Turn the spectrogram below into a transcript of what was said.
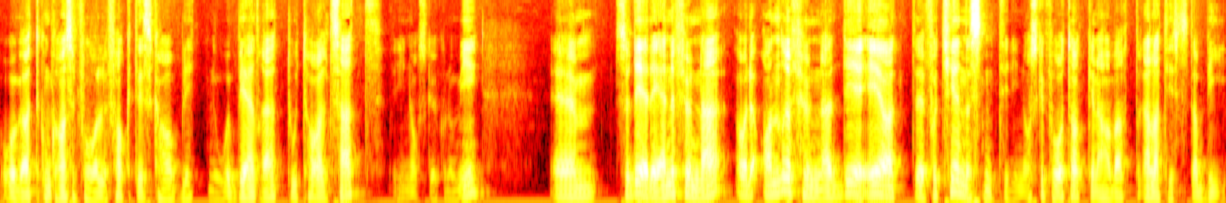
og at konkurranseforholdet faktisk har blitt noe bedre totalt sett i norsk økonomi. Um, så Det er det ene funnet. Og det andre funnet det er at fortjenesten til de norske foretakene har vært relativt stabil.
